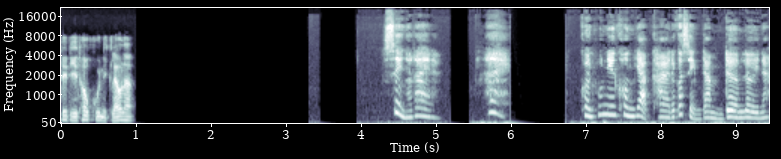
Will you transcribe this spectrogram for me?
ได้ดีเท่าคุณอีกแล้วล่ะ เสียงอะไรนะเฮ้ยคนพวกนี้คงหยาบคายแล้วก็เสียงดำเหมือนเดิมเลยนะ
